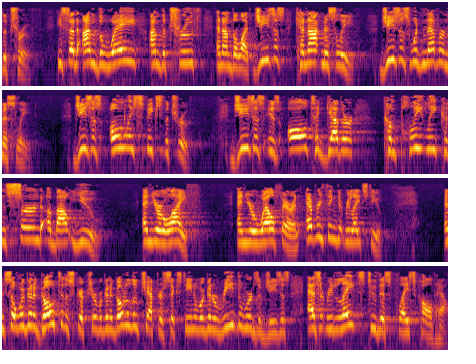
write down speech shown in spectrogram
the truth. He said, I'm the way, I'm the truth, and I'm the life. Jesus cannot mislead. Jesus would never mislead. Jesus only speaks the truth. Jesus is altogether completely concerned about you and your life and your welfare and everything that relates to you. And so we're going to go to the scripture. We're going to go to Luke chapter 16 and we're going to read the words of Jesus as it relates to this place called hell.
